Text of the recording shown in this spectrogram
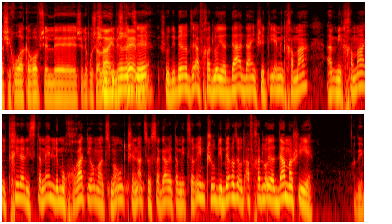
השחרור הקרוב של, אה, של ירושלים ושכם. כשהוא דיבר את זה, אף אחד לא ידע עדיין שתהיה מלחמה. המלחמה התחילה להסתמן למוחרת יום העצמאות, כשנאצר סגר את המיצרים. כשהוא דיבר על זה, עוד אף אחד לא ידע מה שיהיה. מדהים.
